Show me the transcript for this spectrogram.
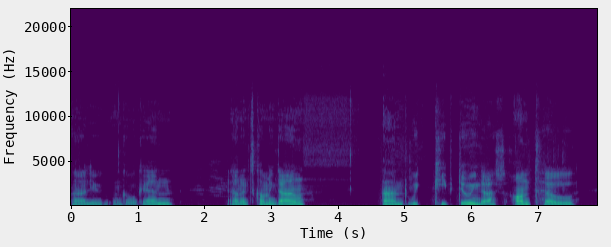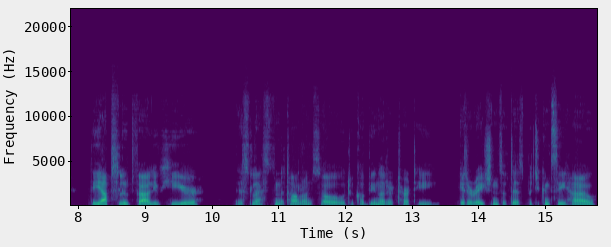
value and go again. And it's coming down. And we keep doing that until the absolute value here is less than the tolerance, so there could be another 30 iterations of this, but you can see how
